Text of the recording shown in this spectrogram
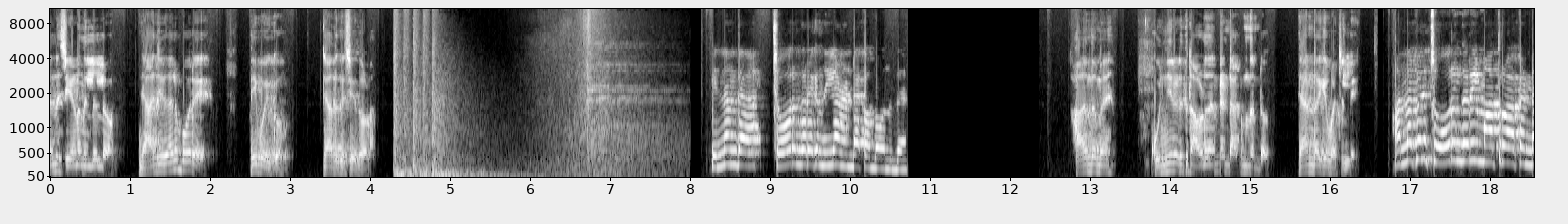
തന്നെ ചെയ്യണമെന്നില്ലല്ലോ. ഞാൻ ചെയ്താലും പോരെ. നീ പോയിക്കോ. ഞാൻ അതൊക്കെ ചെയ്തോളാം. പിന്നെന്താ? ചോറും കറിയൊക്കെ നീയാണ് ഉണ്ടാക്കാൻ പോകുന്നത്. അതെന്തമ്മേ? കുഞ്ഞിനെടുത്തിട്ട് അവൾ തന്നെ ഉണ്ടാക്കുന്നുണ്ടോ? ഞാൻ ഉണ്ടാക്കിയ പറ്റില്ലേ? അന്ന പിന്നെ ചോറും കറിയും മാത്രം ആക്കണ്ട.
